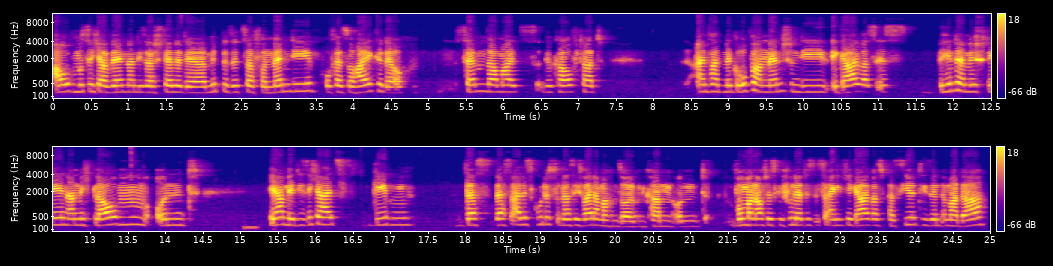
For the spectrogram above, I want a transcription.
auch muss ich erwähnen an dieser Stelle der Mitbesitzer von Mandy, Professor Heike, der auch Sam damals gekauft hat. Einfach eine Gruppe an Menschen, die, egal was ist, hinter mir stehen, an mich glauben und ja, mir die Sicherheit geben, dass das alles gut ist und dass ich es weitermachen soll und kann. Und wo man auch das Gefühl hat, es ist eigentlich egal, was passiert, die sind immer da.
